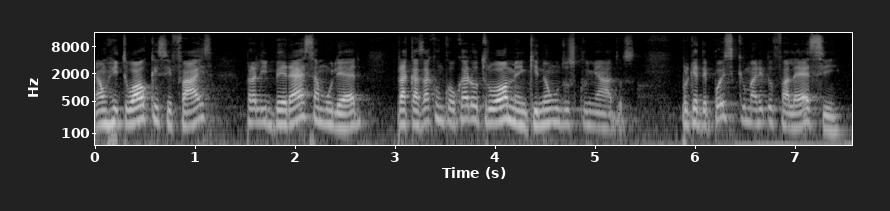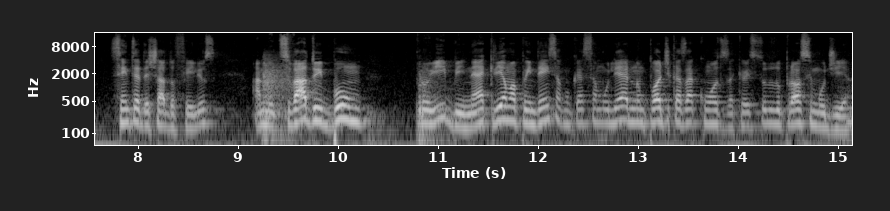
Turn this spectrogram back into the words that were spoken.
É um ritual que se faz para liberar essa mulher para casar com qualquer outro homem que não um dos cunhados. Porque depois que o marido falece, sem ter deixado filhos, a mitzvah do Ibum proíbe, né, cria uma pendência com que essa mulher não pode casar com outros. Aqui é o estudo do próximo dia.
